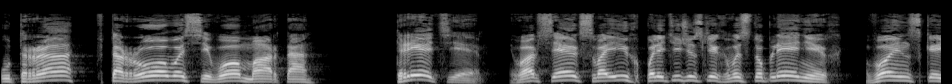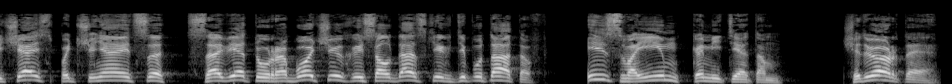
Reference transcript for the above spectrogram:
утра 2 сего марта. Третье. Во всех своих политических выступлениях воинская часть подчиняется Совету рабочих и солдатских депутатов и своим комитетам. Четвертое.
